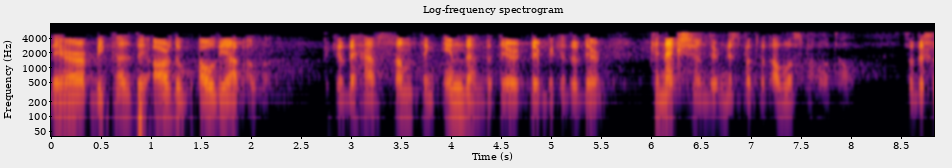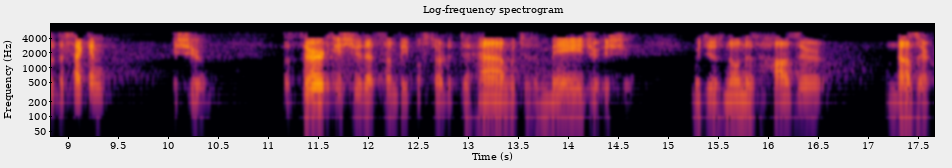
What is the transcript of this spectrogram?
they are, because they are the awliya of Allah. Because they have something in them that they're, they're because of their connection, their nisbat with Allah subhanahu wa ta'ala. So this is the second issue. The third issue that some people started to have, which is a major issue, which is known as Hazir Nazar.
